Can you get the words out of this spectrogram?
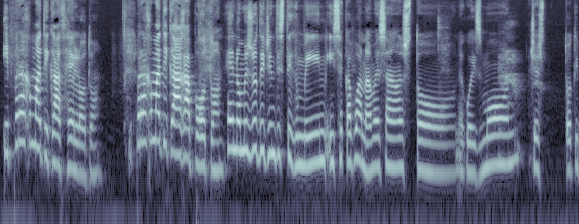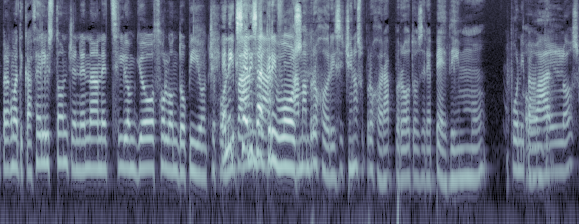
Ή πραγματικά θέλω τον. Ή πραγματικά αγαπώ τον. Ε, νομίζω ότι εκείνη τη στιγμή είσαι κάπου ανάμεσα στον εγωισμό και στο ότι πραγματικά θέλεις τον και έναν έτσι λίγο πιο θολοντοπίο. Και Δεν πολύ ξέρει πάντα, ακριβώς. Άμα προχωρήσει, εκείνος που προχωρά πρώτος, ρε παιδί μου, Πονεί ο πάντα. άλλος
